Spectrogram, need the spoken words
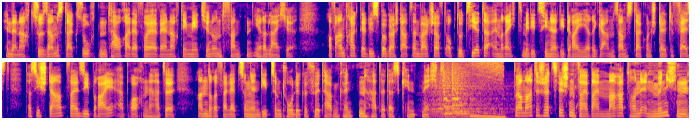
In der Nacht zu Samstag suchten Taucher der Feuerwehr nach dem Mädchen und fanden ihre Leiche. Auf Antrag der Duisburger Staatsanwaltschaft obduzierte ein Rechtsmediziner die Dreijährige am Samstag und stellte fest, dass sie starb, weil sie Brei erbrochen hatte. Andere Verletzungen, die zum Tode geführt haben könnten, hatte das Kind nicht. Dramatischer Zwischenfall beim Marathon in München.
